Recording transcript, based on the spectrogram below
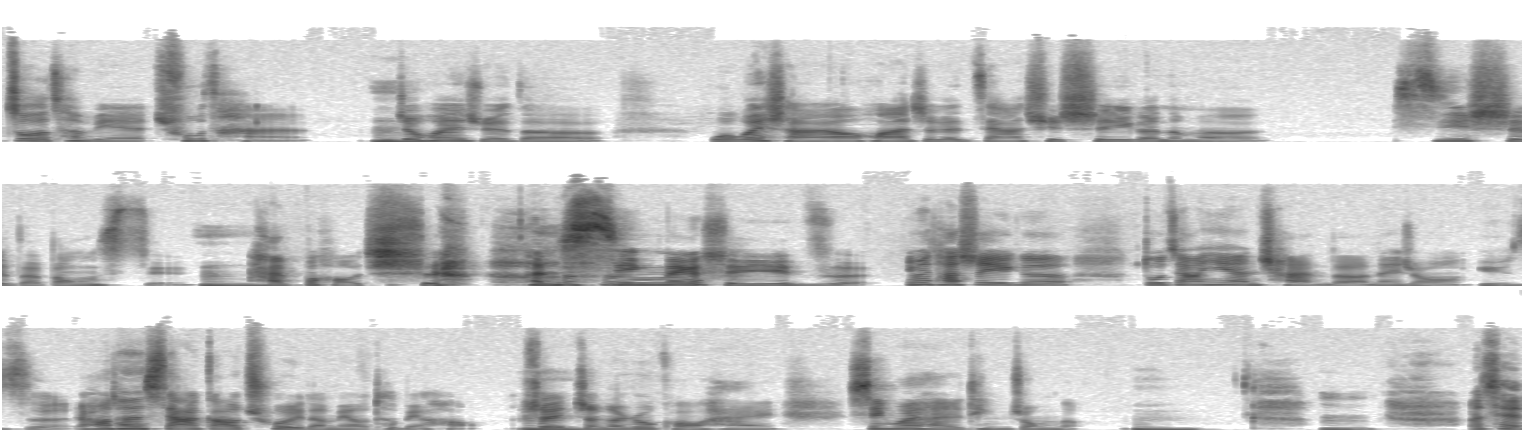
做的特别出彩，你就嗯会觉得我为啥要花这个价去吃一个那么西式的东西？嗯，还不好吃，很腥那个鲟鱼子，因为它是一个都江堰产的那种鱼子，然后它的虾膏处理的没有特别好，所以嗯整个入口还腥味还是挺重的。嗯嗯，而且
